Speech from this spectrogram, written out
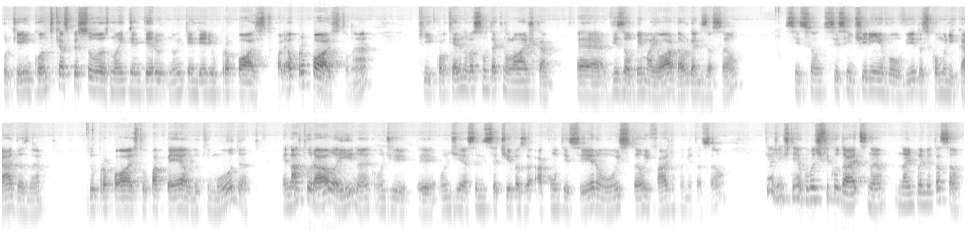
porque enquanto que as pessoas não entenderam, não entenderem o propósito, qual é o propósito, né? que qualquer inovação tecnológica é, visa o bem maior da organização, se, são, se sentirem envolvidas, comunicadas, né, do propósito, o papel, do que muda, é natural aí, né, onde, é, onde essas iniciativas aconteceram ou estão em fase de implementação, que a gente tem algumas dificuldades, né, na implementação,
